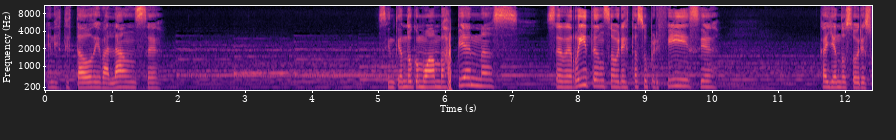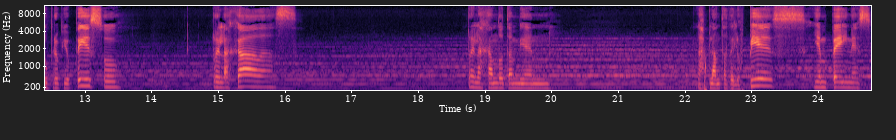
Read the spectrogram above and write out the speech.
en este estado de balance, sintiendo como ambas piernas se derriten sobre esta superficie, cayendo sobre su propio peso, relajadas, relajando también las plantas de los pies y empeines.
